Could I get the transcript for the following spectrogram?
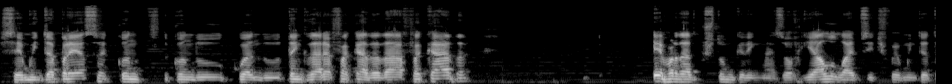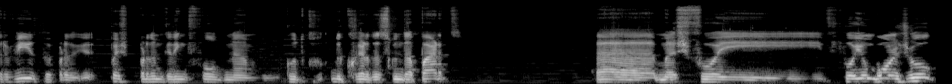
sem muita pressa, quando, quando, quando tem que dar a facada, dá a facada. É verdade que custou um bocadinho mais ao Real, o Leipzig foi muito atrevido, foi perder- depois perdeu um bocadinho de fogo na, com o decor- decorrer da segunda parte, Ah, mas foi, foi um bom jogo.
